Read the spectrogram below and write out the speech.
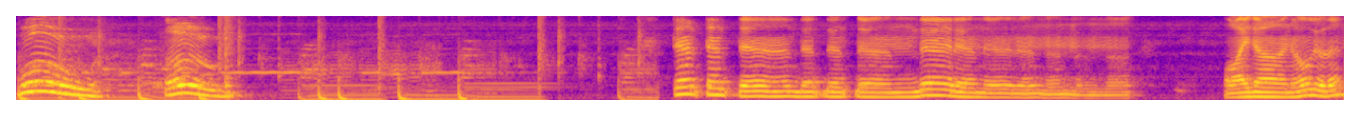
Wow. Oh. Dun dun dun dun dun dun dun dun dun dun dun. Hayda ne oluyor lan?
